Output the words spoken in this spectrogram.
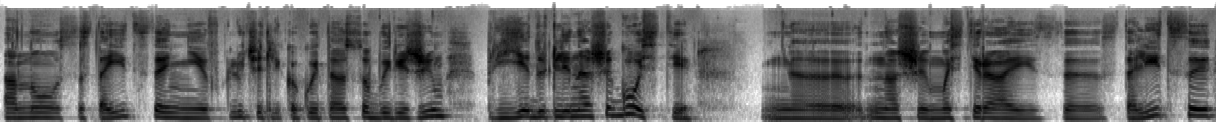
оно состоится, не включат ли какой-то особый режим, приедут ли наши гости. э, наши мастера из э, столицы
